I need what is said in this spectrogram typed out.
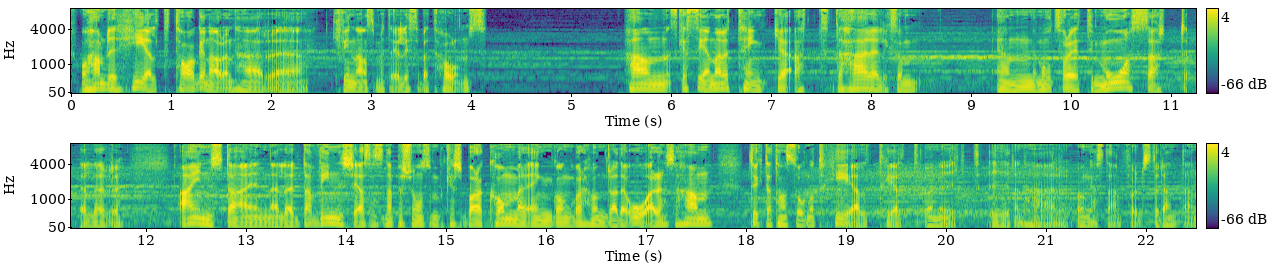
Och han blir helt tagen av den här eh, kvinnan som heter Elizabeth Holmes. Han ska senare tänka att det här är liksom en motsvarighet till Mozart eller Einstein eller da Vinci, alltså en sån här person som kanske bara kommer en gång var hundrade år. Så han tyckte att han såg något helt, helt unikt i den här unga Stanford-studenten.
